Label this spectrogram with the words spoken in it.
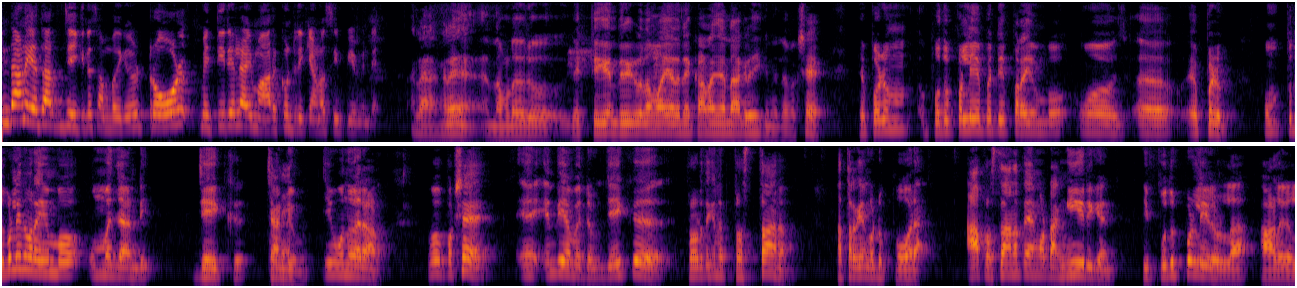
എന്താണ് യഥാർത്ഥ ജയിക്കിനെ സംബന്ധിക്കുന്നത്? ട്രോൾ മെറ്റീരിയലായി മാറിക്കൊണ്ടിരിക്കുകയാണോ സി പി എമ്മിന്റെ? അല്ല അങ്ങനെ നമ്മളൊരു വ്യക്തി കേന്ദ്രീകൃതമായി അതിനെ കാണാൻ ഞാൻ ആഗ്രഹിക്കുന്നില്ല. പക്ഷേ എപ്പോഴും പുതുപ്പള്ളിയെ പറ്റി പറയുമ്പോൾ എപ്പോഴും പുതുപ്പള്ളി എന്ന് പറയുമ്പോൾ ഉമ്മൻചാണ്ടി ജയ്ക്ക് ചാണ്ടി ഉമ്മൻ ഈ മൂന്ന് പേരാണ്. അപ്പോൾ പക്ഷേ എന്ത് ചെയ്യാൻ പറ്റും? ജയ്ക്ക് പ്രവർത്തിക്കുന്ന പ്രസ്ഥാനം അത്രയ്ക്ക് അങ്ങോട്ട് പോരാ. ആ പ്രസ്ഥാനത്തെ അങ്ങോട്ട് അംഗീകരിക്കാൻ ഈ പുതുപ്പള്ളിയിലുള്ള ആളുകൾ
